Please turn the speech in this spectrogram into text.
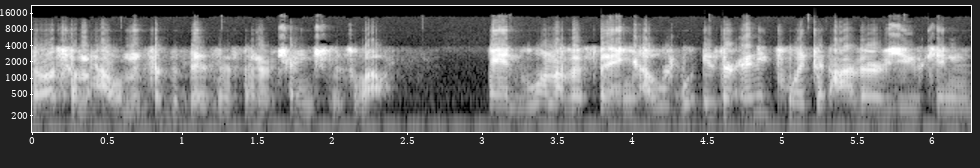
there are some elements of the business that have changed as well. And one other thing, uh, is there any point that either of you can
